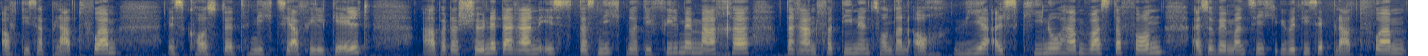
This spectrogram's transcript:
auf dieser Plattform. Es kostet nicht sehr viel Geld. Aber das Schöne daran ist, dass nicht nur die Filmemacher daran verdienen, sondern auch wir als Kino haben was davon. Also wenn man sich über diese Plattform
